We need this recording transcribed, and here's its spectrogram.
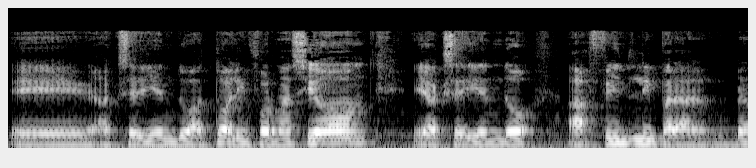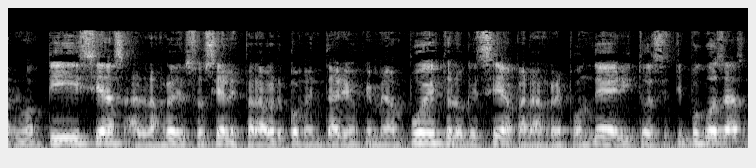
eh, accediendo a toda la información, eh, accediendo a Feedly para ver noticias, a las redes sociales para ver comentarios que me han puesto, lo que sea, para responder y todo ese tipo de cosas,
